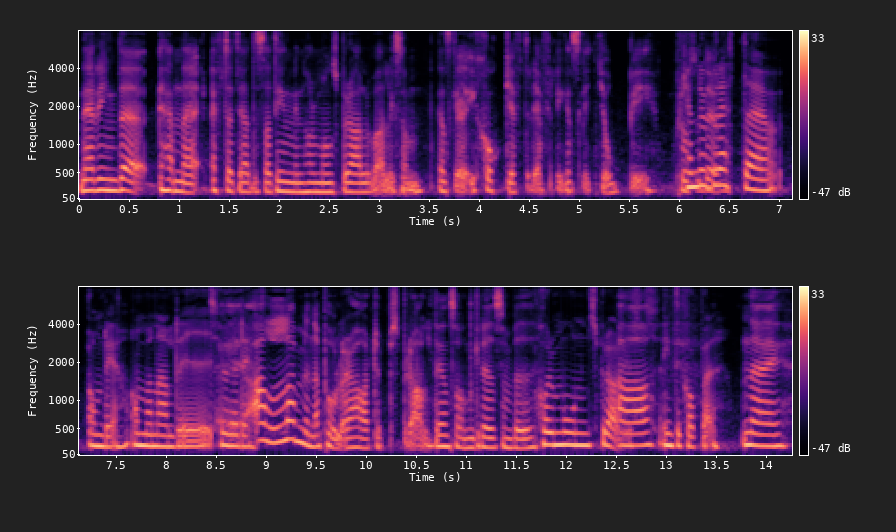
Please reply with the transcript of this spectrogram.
när jag ringde henne efter att jag hade satt in min hormonspiral var liksom ganska i chock efter det. För det är en ganska jobbig procedur. Kan du berätta om det? Om man aldrig... Hur är det? Alla mina polare har typ spiral. Det är en sån grej som vi... Hormonspiral, ja. just, inte koppar? Nej.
